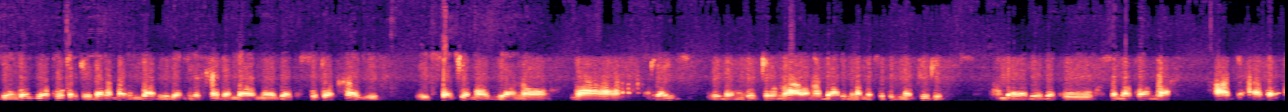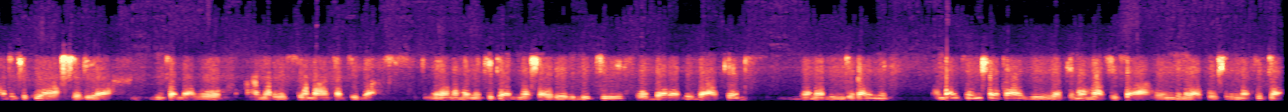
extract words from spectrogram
viongozi wakuu katika idara mbalimbali za serikali ambao wameweza kufutwa kazi kufuatia mahojiano na Rais William Ruto na wanahabari mnamo siku Jumapili, ambaye aliweza kusema kwamba atachukua sheria jinsi ambavyo anaruhusiwa na katiba. Tumeona mwenyekiti wa halmashauri ya udhibiti wa ubora wa bidhaa KEBS Bwana Linjiraini ambaye isimamishwa kazi, wakiwemo maafisa wengine wakuu ishirini na sita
